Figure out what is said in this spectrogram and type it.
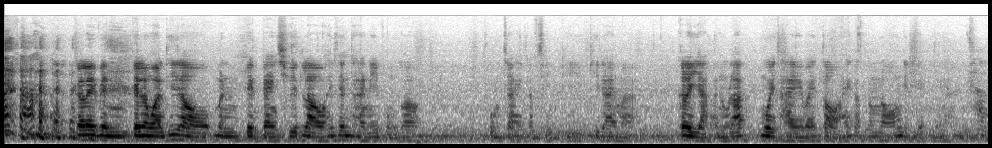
ราคาก็เลยเป็นเป็นรางวัลที่เรา มันเปลี่ยนแปลงชีวิตเราให้เส้นทางนี้ผมก็ภูมิใจกับสิ่งที่ที่ได้มา ก็เลยอยากอนุรักษ์มวยไทยไว้ต่อให้กับน้องๆเด็กๆเนี่ยครับครับ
